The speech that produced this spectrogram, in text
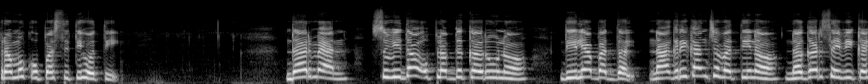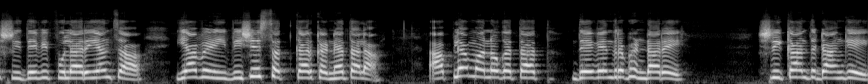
प्रमुख उपस्थिती होती. दरम्यान सुविधा उपलब्ध करून दिल्याबद्दल नागरिकांच्या वतीनं नगरसेविका श्रीदेवी फुलारे यांचा यावेळी विशेष सत्कार करण्यात आला. आपल्या मनोगतात देवेंद्र भंडारे श्रीकांत डांगे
